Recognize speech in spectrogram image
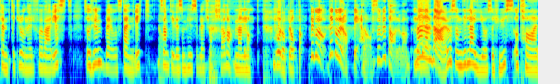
50 kroner for hver gjest. Så hun ble jo steinrik, samtidig som huset ble trasha, da. Men ja. Det går opp i opp, da. det, går, det går opp igjen, Ja. så betaler man. Nei, nei, men det er jo sånn, De leier også hus og tar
